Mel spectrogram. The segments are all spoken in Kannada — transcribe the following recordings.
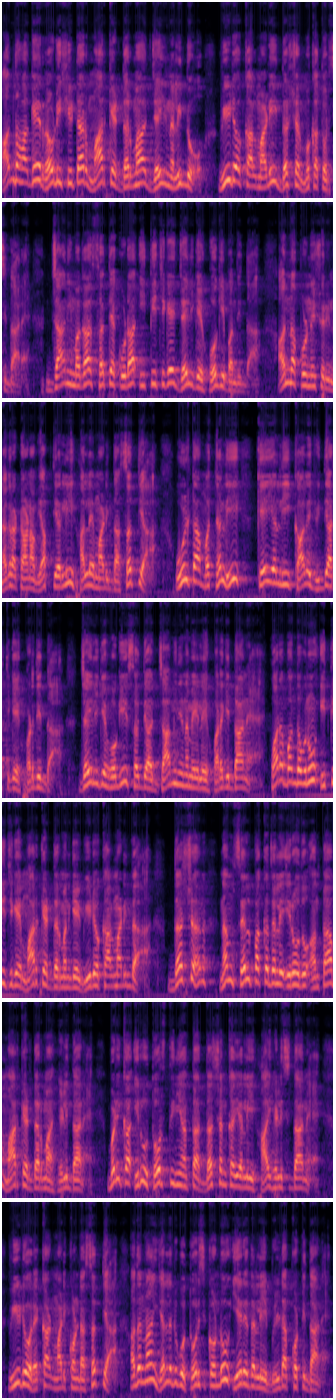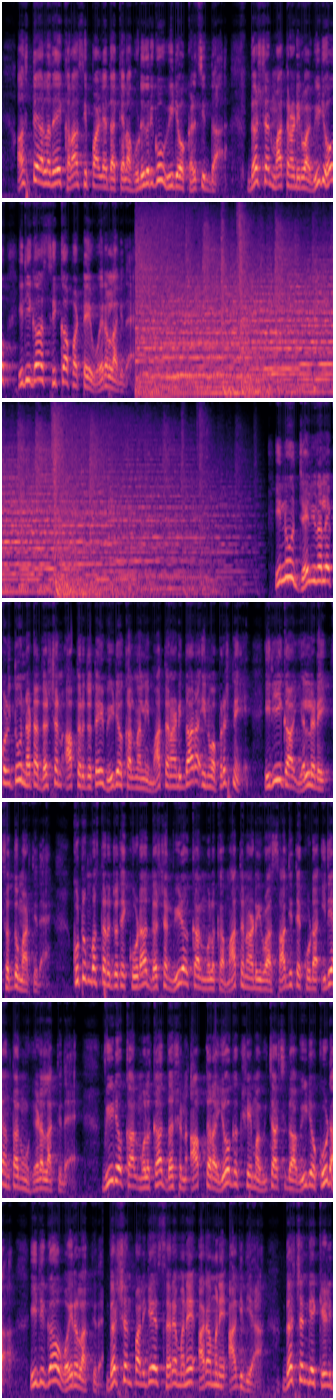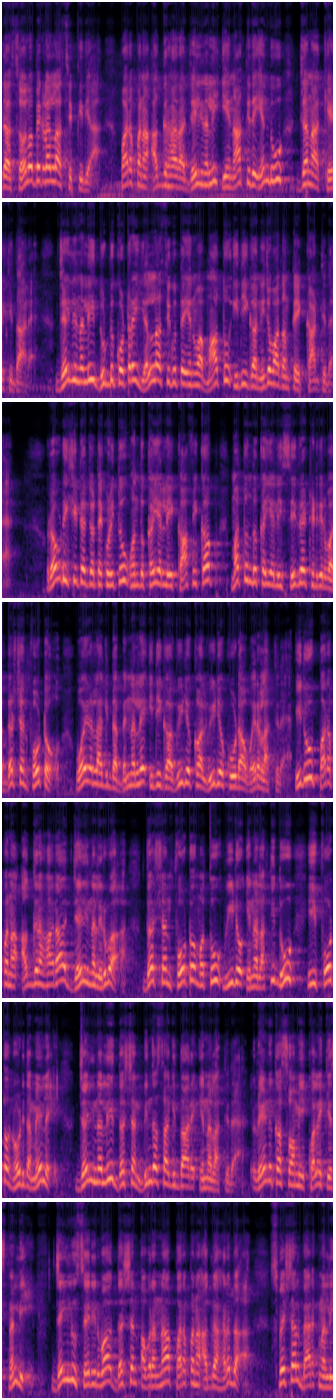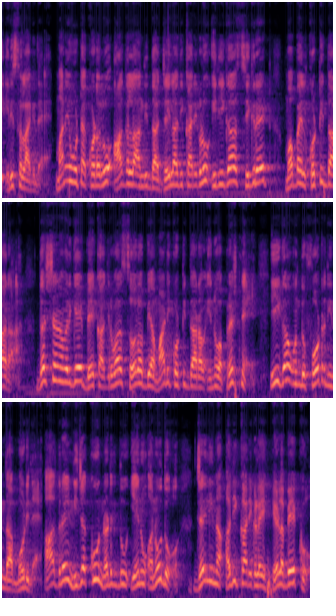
ಅಂದಹಾಗೆ, ರೌಡಿ ಶೀಟರ್ ಮಾರ್ಕೆಟ್ ಧರ್ಮ ಜೈಲಿನಲ್ಲಿದ್ದು, ವಿಡಿಯೋ ಕಾಲ್ ಮಾಡಿ ದರ್ಶನ್ ಮುಖ ತೋರಿಸಿದ್ದಾರೆ. ಜಾನಿ ಮಗ ಸತ್ಯ ಕೂಡ ಇತ್ತೀಚೆಗೆ ಜೈಲಿಗೆ ಹೋಗಿ ಬಂದಿದ್ದ. ಅನ್ನಪೂರ್ಣೇಶ್ವರಿ ನಗರ ಠಾಣಾ ವ್ಯಾಪ್ತಿಯಲ್ಲಿ ಹಲ್ಲೆ ಮಾಡಿದ್ದ ಸತ್ಯ ಉಲ್ಟಾ ಮತ್ನಲ್ಲಿ ಕೆಎಲ್ಇ ಕಾಲೇಜ್ ವಿದ್ಯಾರ್ಥಿಗೆ ಹೊಡೆದಿದ್ದ. ಜೈಲಿಗೆ ಹೋಗಿ ಸದ್ಯ ಜಾಮೀನಿನ ಮೇಲೆ ಹೊರಗಿದ್ದಾನೆ. ಹೊರಬಂದವನು ಇತ್ತೀಚೆಗೆ ಮಾರ್ಕೆಟ್ ಧರ್ಮನ್ಗೆ ವಿಡಿಯೋ ಕಾಲ್ ಮಾಡಿದ್ದ. ದರ್ಶನ್, ನಮ್ ಸೆಲ್ ಪಕ್ಕದಲ್ಲಿ ಇರೋದು ಅಂತ ಮಾರ್ಕೆಟ್ ಧರ್ಮ ಹೇಳಿದ್ದಾನೆ. ಬಳಿಕ ಇರು ತೋರಿಸ್ತೀನಿ ಅಂತ ದರ್ಶನ್ ಕೈಯಲ್ಲಿ ಹಾಯ್ ಹೇಳಿಸಿದ್ದಾನೆ. ವಿಡಿಯೋ ರೆಕಾರ್ಡ್ ಮಾಡಿಕೊಂಡ ಸತ್ಯ ಅದನ್ನ ಎಲ್ಲರಿಗೂ ತೋರಿಸಿಕೊಂಡು ಏರಿಯಾದಲ್ಲಿ ಬಿಲ್ಡಪ್ ಕೊಟ್ಟಿದ್ದಾನೆ. ಅಷ್ಟೇ ಅಲ್ಲದೆ ಕಲಾಸಿಪಾಳ್ಯದ ಕೆಲ ಹುಡುಗರಿಗೂ ವಿಡಿಯೋ ಕಳಿಸಿದ್ದ. ದರ್ಶನ್ ಮಾತನಾಡಿರುವ ವಿಡಿಯೋ ಇದೀಗ ಸಿಕ್ಕಾಪಟ್ಟೆ ವೈರಲ್ ಆಗಿದೆ. ಇನ್ನು ಜೈಲಿನಲ್ಲೇ ಕುಳಿತು ನಟ ದರ್ಶನ್ ಆಪ್ತರ ಜೊತೆ ವಿಡಿಯೋ ಕಾಲ್ನಲ್ಲಿ ಮಾತನಾಡಿದ್ದಾರಾ ಎನ್ನುವ ಪ್ರಶ್ನೆ ಇದೀಗ ಎಲ್ಲೆಡೆ ಸದ್ದು ಮಾಡ್ತಿದೆ. ಕುಟುಂಬಸ್ಥರ ಜೊತೆ ಕೂಡ ದರ್ಶನ್ ವಿಡಿಯೋ ಕಾಲ್ ಮೂಲಕ ಮಾತನಾಡಿರುವ ಸಾಧ್ಯತೆ ಕೂಡ ಇದೆ ಅಂತಾನೂ ಹೇಳಲಾಗ್ತಿದೆ. ವಿಡಿಯೋ ಕಾಲ್ ಮೂಲಕ ದರ್ಶನ್ ಆಪ್ತರ ಯೋಗಕ್ಷೇಮ ವಿಚಾರಿಸಿದ ವಿಡಿಯೋ ಕೂಡ ಇದೀಗ ವೈರಲ್ ಆಗ್ತಿದೆ. ದರ್ಶನ್ ಪಾಲಿಗೆ ಸೆರೆಮನೆ, ಅರಮನೆ ಆಗಿದೆಯಾ? ದರ್ಶನ್ಗೆ ಕೇಳಿದ ಸೌಲಭ್ಯಗಳೆಲ್ಲ ಸಿಗ್ತಿದ್ಯಾ? ಪರಪನ ಅಗ್ರಹಾರ ಜೈಲಿನಲ್ಲಿ ಏನಾಗ್ತಿದೆ ಎಂದು ಜನ ಕೇಳ್ತಿದ್ದಾರೆ. ಜೈಲಿನಲ್ಲಿ ದುಡ್ಡು ಕೊಟ್ಟರೆ ಎಲ್ಲ ಸಿಗುತ್ತೆ ಎನ್ನುವ ಮಾತು ಇದೀಗ ನಿಜವಾದಂತೆ ಕಾಣ್ತಿದೆ. ರೌಡಿ ಶೀಟರ್ ಜೊತೆ ಕುಳಿತು ಒಂದು ಕೈಯಲ್ಲಿ ಕಾಫಿ ಕಪ್, ಮತ್ತೊಂದು ಕೈಯಲ್ಲಿ ಸಿಗರೇಟ್ ಹಿಡಿದಿರುವ ದರ್ಶನ್ ಫೋಟೋ ವೈರಲ್ ಆಗಿದ್ದ ಬೆನ್ನಲ್ಲೇ ಇದೀಗ ವಿಡಿಯೋ ಕಾಲ್ ವಿಡಿಯೋ ಕೂಡ ವೈರಲ್ ಆಗ್ತಿದೆ. ಇದು ಪರಪನ ಅಗ್ರಹಾರ ಜೈಲಿನಲ್ಲಿರುವ ದರ್ಶನ್ ಫೋಟೋ ಮತ್ತು ವಿಡಿಯೋ ಎನ್ನಲಾಗ್ತಿದ್ದು, ಈ ಫೋಟೋ ನೋಡಿದ ಮೇಲೆ ಜೈಲಿನಲ್ಲಿ ದರ್ಶನ್ ಬಿಂದಸ್ ಆಗಿದ್ದಾರೆ ಎನ್ನಲಾಗ್ತಿದೆ. ರೇಣುಕಾಸ್ವಾಮಿ ಕೊಲೆ ಕೇಸ್ನಲ್ಲಿ ಜೈಲು ಸೇರಿರುವ ದರ್ಶನ್ ಅವರನ್ನ ಪರಪನ ಅಗ್ರಹಾರದ ಸ್ಪೆಷಲ್ ಬ್ಯಾರಕ್ನಲ್ಲಿ ಇರಿಸಲಾಗಿದೆ. ಮನೆ ಊಟ ಕೊಡಲು ಆಗಲ್ಲ ಅಂದಿದ್ದ ಜೈಲಾಧಿಕಾರಿಗಳು ಇದೀಗ ಸಿಗರೇಟ್, ಮೊಬೈಲ್ ಕೊಟ್ಟಿದ್ದಾರಾ? ದರ್ಶನ್ ಅವರಿಗೆ ಬೇಕಾಗಿರುವ ಸೌಲಭ್ಯ ಮಾಡಿಕೊಟ್ಟಿದ್ದಾರಾ ಎನ್ನುವ ಪ್ರಶ್ನೆ ಈಗ ಒಂದು ಫೋಟೋದಿಂದ ಮೂಡಿದೆ. ಆದ್ರೆ ನಿಜಕ್ಕೂ ನಡೆದಿದ್ದು ಏನು ಅನ್ನೋದು ಜೈಲಿನ ಅಧಿಕಾರಿಗಳೇ ಹೇಳಬೇಕು.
